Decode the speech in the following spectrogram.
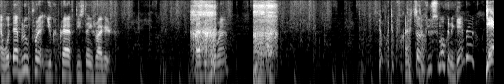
and with that blueprint, you could craft these things right here. Pass it around. What the fuck? So, you smoking again, bro? Yeah,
